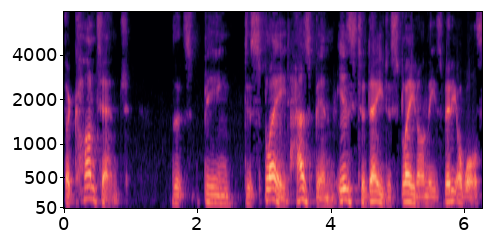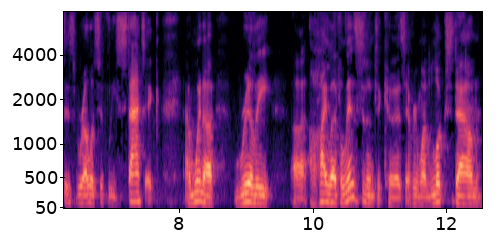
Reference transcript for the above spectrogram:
the content that's being displayed has been is today displayed on these video walls is relatively static. And when a really uh, a high level incident occurs everyone looks down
